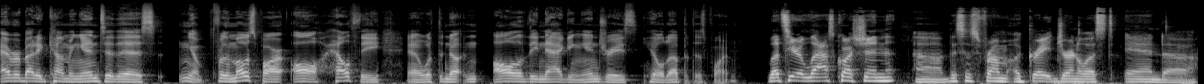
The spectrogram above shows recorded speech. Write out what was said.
everybody coming into this, you know, for the most part, all healthy and with the all of the nagging injuries healed up at this point. Let's hear last question. Uh, this is from a great journalist and uh,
